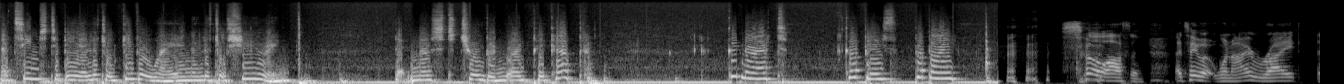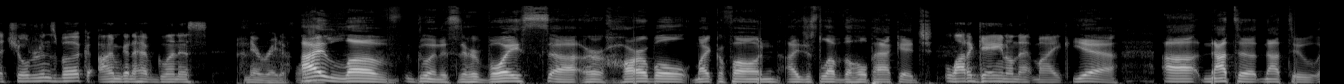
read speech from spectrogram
That seems to be a little giveaway and a little sharing that most children won't pick up. Good night. God bless. Bye bye. So awesome! I tell you what, when I write a children's book, I'm gonna have Glynis narrate it for me. I love Glynis. Her voice, uh, her horrible microphone. I just love the whole package. A lot of gain on that mic. Yeah. Uh, not to not to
